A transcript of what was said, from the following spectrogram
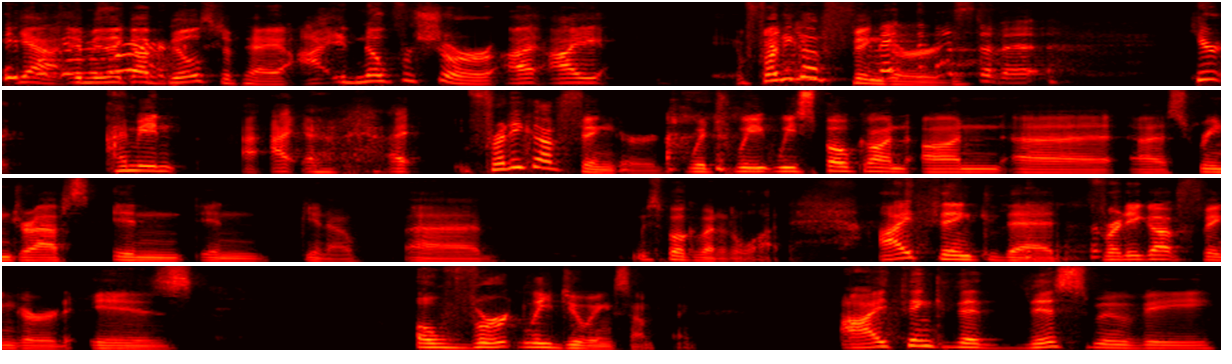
Yeah, I gotta mean they got bills to pay. I know for sure. I, I Freddy got Make the fingered. best of it. Here, I mean, I, I, I Freddy got fingered, which we we spoke on on uh, uh, screen drafts in in you know uh, we spoke about it a lot. I think that Freddy got fingered is overtly doing something. I think that this movie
